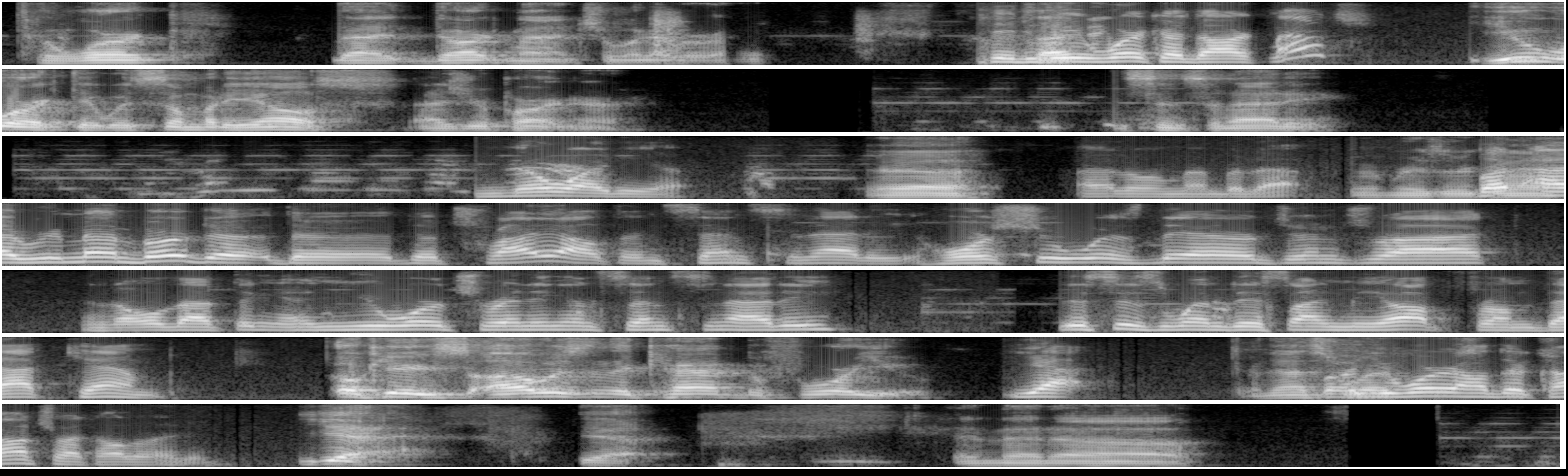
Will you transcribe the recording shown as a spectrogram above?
to work that dark match or whatever." Right? Did So we think- work a dark match? You worked it with somebody else as your partner in Cincinnati. No idea. Yeah, I don't remember that. memories are But gone. I remember the, the, the tryout in Cincinnati. Horseshoe was there, Jim Drack, and all that thing. And you were training in Cincinnati. This is when they signed me up from that camp. okay, so I was in the camp before you, Yeah, and that's but where I you were under contract already. Yeah, yeah, and then uh,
